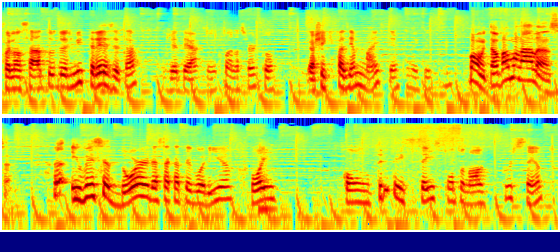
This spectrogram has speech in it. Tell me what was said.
Foi lançado em 2013, tá? GTA 5 anos, acertou. Eu achei que fazia mais tempo né, Bom, então vamos lá, Lança. E o vencedor dessa categoria foi com 36,9%.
